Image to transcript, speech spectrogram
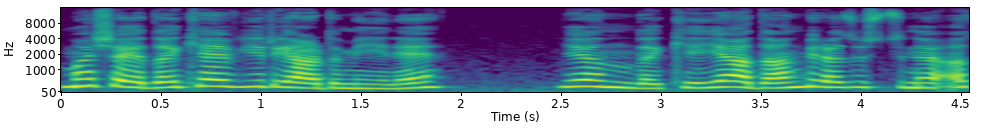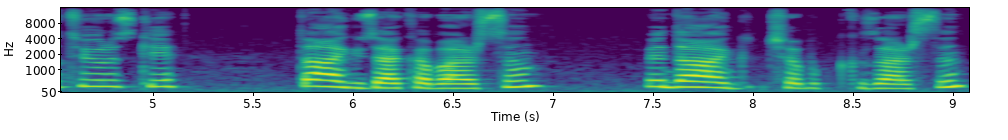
Maşaya da kevgir yardımı ile yanındaki yağdan biraz üstüne atıyoruz ki daha güzel kabarsın ve daha çabuk kızarsın.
